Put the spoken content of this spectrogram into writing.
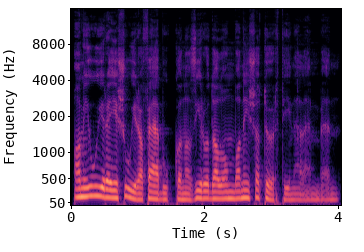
ami újra és újra felbukkan az irodalomban és a történelemben.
